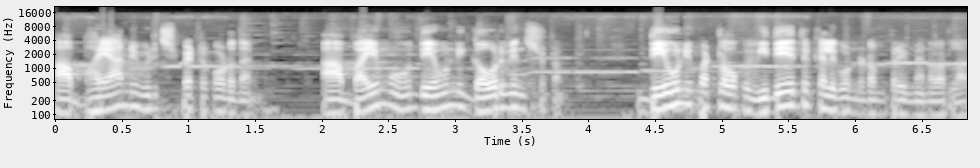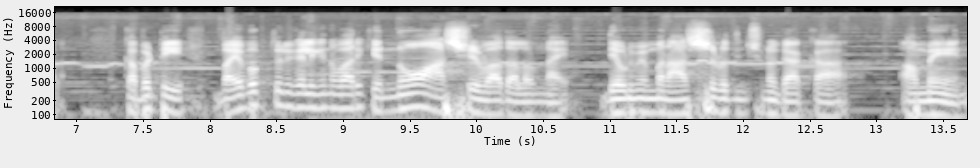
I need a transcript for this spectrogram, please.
ఆ భయాన్ని విడిచిపెట్టకూడదండి. ఆ భయము దేవుణ్ణి గౌరవించటం దేవుని పట్ల ఒక విధేయత కలిగి ఉండడం ప్రియమైన వల్ల కాబట్టి భయభక్తులు కలిగిన వారికి ఎన్నో ఆశీర్వాదాలు ఉన్నాయి. దేవుడు మిమ్మల్ని ఆశీర్వదించును గాక ఆమెన్.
